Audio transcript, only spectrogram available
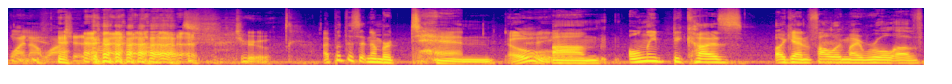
why not watch it? True. I put this at number ten. Oh. Um, only because, again, following my rule of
